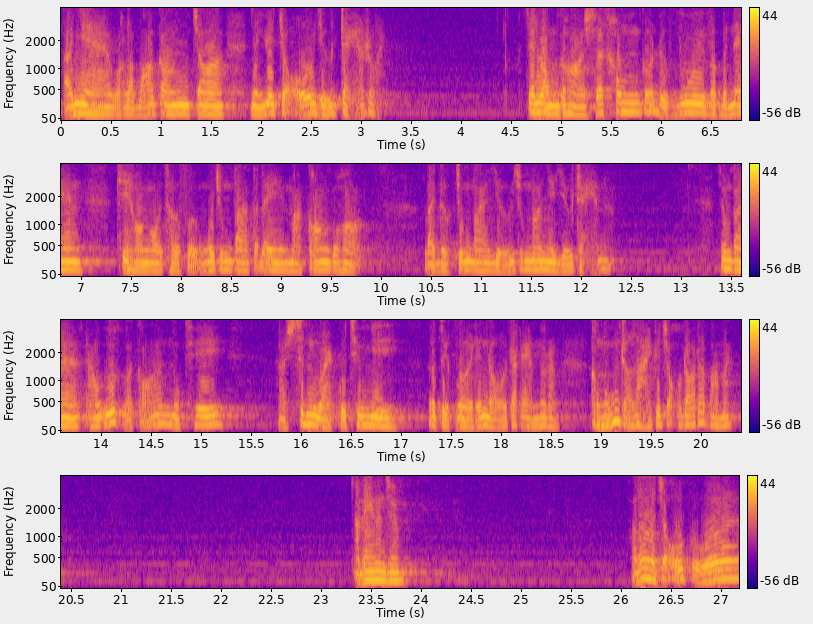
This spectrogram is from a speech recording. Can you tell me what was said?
ở nhà Hoặc là bỏ con cho những cái chỗ giữ trẻ rồi. Trên lòng của họ sẽ không có được vui và bình an Khi họ ngồi thờ phượng của chúng ta tại đây Mà con của họ lại được chúng ta giữ chúng nó như giữ trẻ nữa. Chúng ta ao ước là có một cái à, sinh hoạt của thiếu nhi nó tuyệt vời đến độ các em nói rằng còn muốn trở lại cái chỗ đó đó ba má. Amen anh chưa là chỗ của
